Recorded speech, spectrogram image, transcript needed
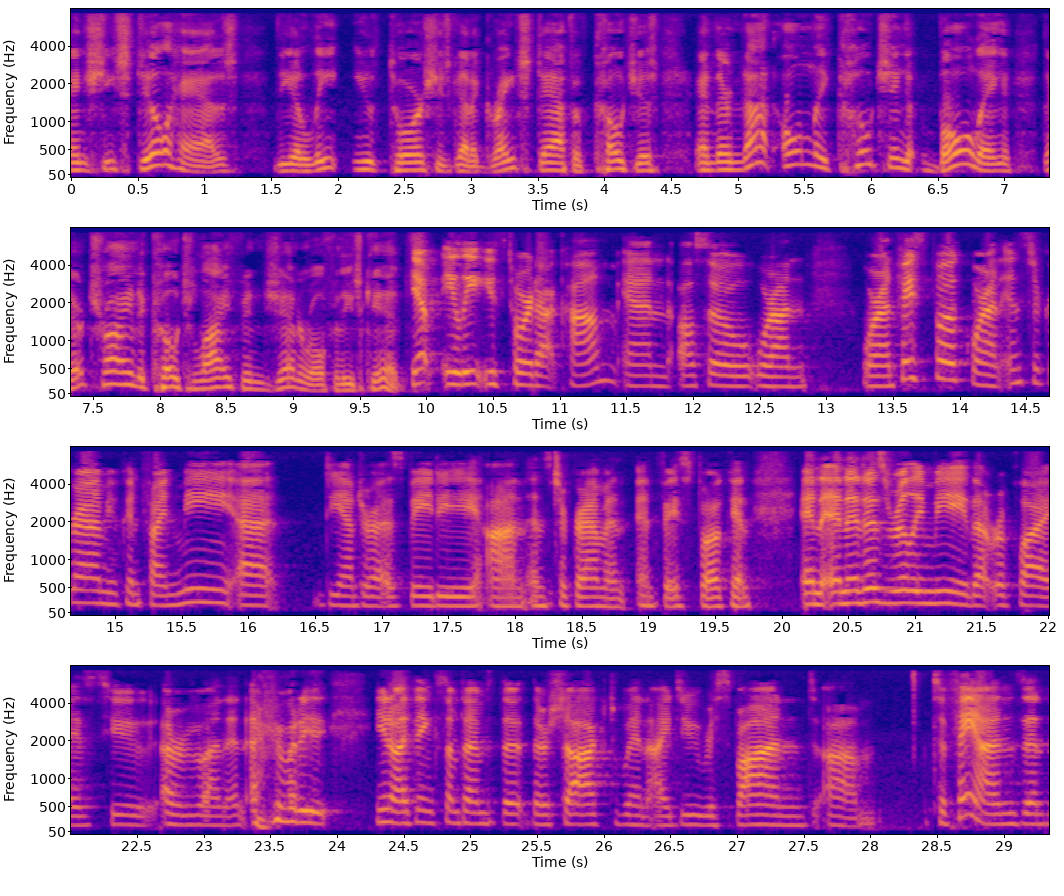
And she still has the Elite Youth Tour. She's got a great staff of coaches. And they're not only coaching bowling, they're trying to coach life in general for these kids. Yep, eliteyouthtour.com. And also, we're on. We're on Facebook. We're on Instagram. You can find me at Deandra Asbaty on Instagram and, and Facebook. And, and, and it is really me that replies to everyone and everybody, you know, I think sometimes the, they're shocked when I do respond, um, to fans and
